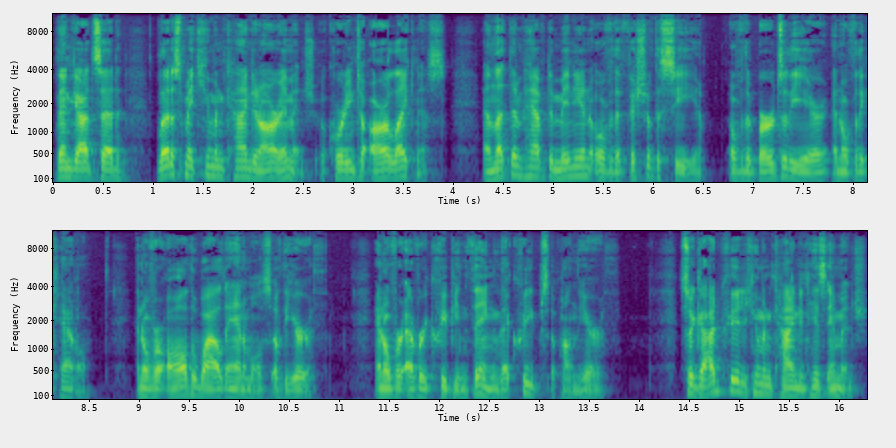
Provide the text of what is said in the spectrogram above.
Then God said, Let us make humankind in our image, according to our likeness, and let them have dominion over the fish of the sea, over the birds of the air, and over the cattle, and over all the wild animals of the earth and over every creeping thing that creeps upon the earth. So God created humankind in his image.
